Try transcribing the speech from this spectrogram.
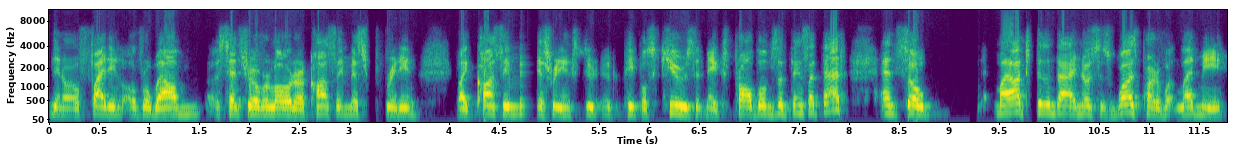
you know, fighting overwhelm, sensory overload, or constantly misreading, like constantly misreading student, people's cues that makes problems and things like that. And so my autism diagnosis was part of what led me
